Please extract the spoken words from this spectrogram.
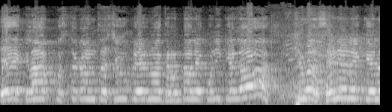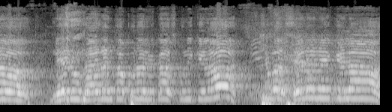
एक लाख पुस्तकांचं शिवप्रेरणा ग्रंथालय कुणी केलं? शिवसेनेने केलं. नेहरू गार्डनचा पुनर्विकास कुणी केला? शिवसेनेने केला.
